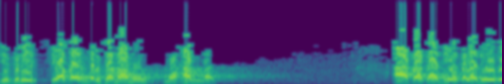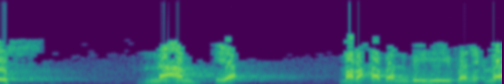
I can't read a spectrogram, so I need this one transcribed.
Jibril. Siapa yang bersamamu? Muhammad. Apakah dia telah diutus? Naam, iya. Marhaban bihi fa ni'ma.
